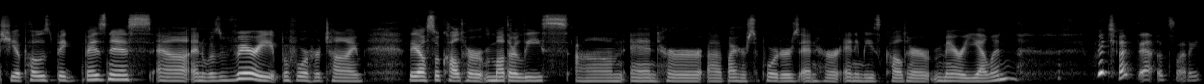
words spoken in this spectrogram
She opposed big business uh, and was very before her time. They also called her Mother Lease, um, and her uh, by her supporters and her enemies called her Mary Yellen, which I thought was funny.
